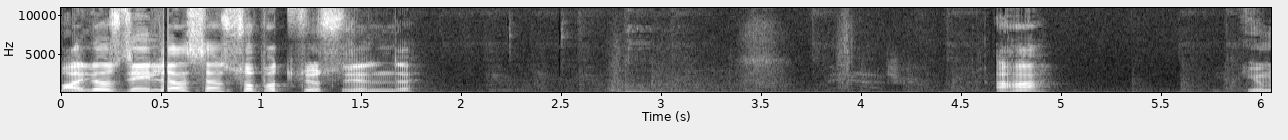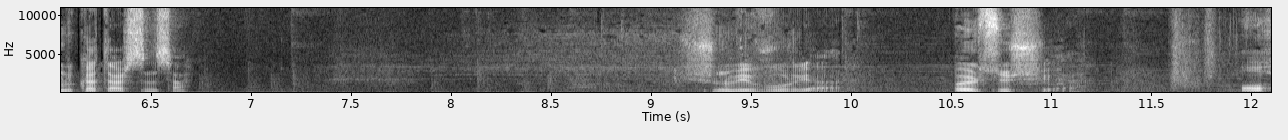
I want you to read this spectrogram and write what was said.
Balyoz değil lan sen sopa tutuyorsun elinde. Aha. Yumruk atarsın sen. Şunu bir vur ya. Ölsün şu ya. Oh.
